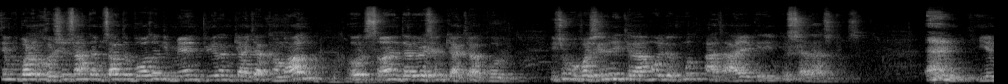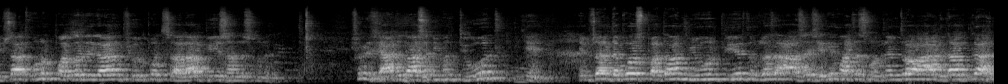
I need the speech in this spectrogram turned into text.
تم بڑے خوشی سان، تم ساتھ بوزن کہ مین پیرن کیا کیا کمال اور سان درویشن کیا کیا کور یہ مفسرین کرامو لکھمت ات آئے کریم کے شرح مز یم سات ون پروردگارن پھر پت سہلاب بیس اندس کن چھ زیادہ باسان یمن تیوت کی یم سات دپوس پتہ میون پیر، تم سات آسا شریف اتس من تم ترو آگ دب کر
